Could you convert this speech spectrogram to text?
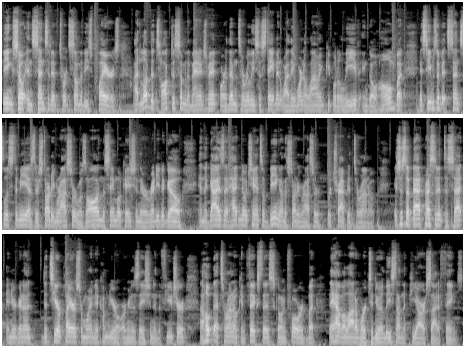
being so insensitive towards some of these players. I'd love to talk to some of the management or them to release a statement why they weren't allowing people to leave and go home, but it seems a bit senseless to me as their starting roster was all in the same location. They were ready to go, and the guys that had no chance of being on the starting roster were trapped in Toronto. It's just a bad precedent to set, and you're going to deter players from wanting to come to your organization in the future. I hope that Toronto can fix this going forward, but they have a lot of work to do, at least on the PR side of things.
